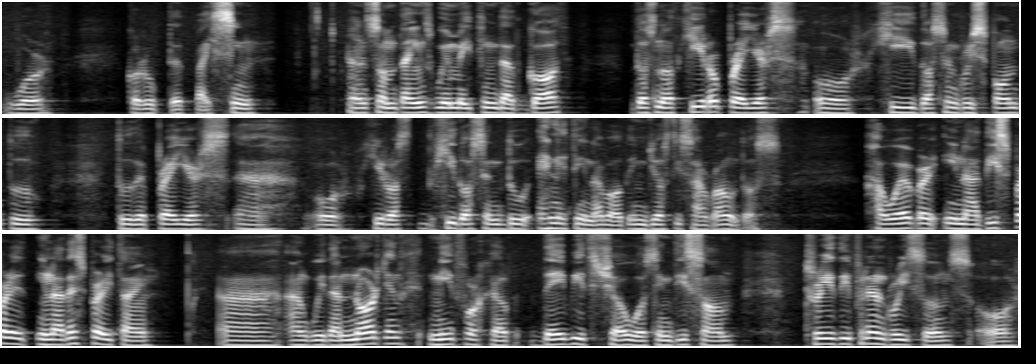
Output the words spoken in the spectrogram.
world, corrupted by sin. And sometimes we may think that God does not hear our prayers or He doesn't respond to to the prayers uh, or he, he doesn't do anything about injustice around us. However, in a desperate, in a desperate time uh, and with an urgent need for help, David shows us in this psalm three different reasons, or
